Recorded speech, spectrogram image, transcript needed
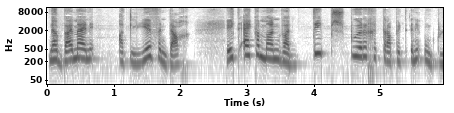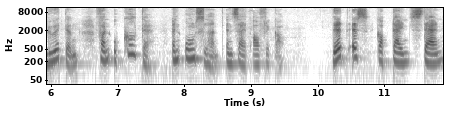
Nou by my in die ateljee vandag het ek 'n man wat diep spore getrap het in die ontbloting van okkulte in ons land in Suid-Afrika. Dit is kaptein Stan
